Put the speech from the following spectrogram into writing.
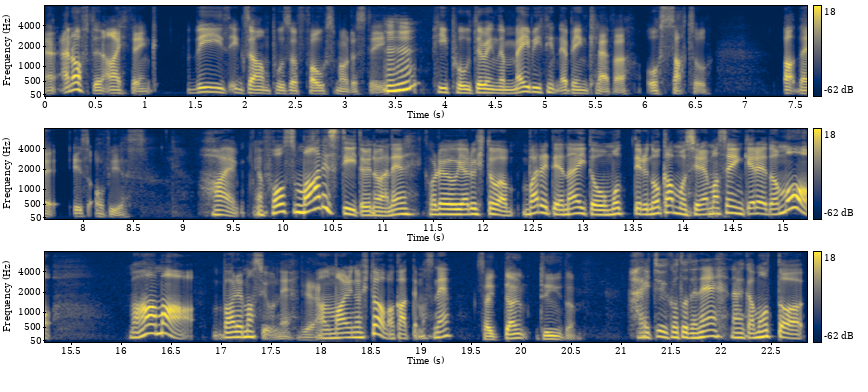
And and often, I think these examples of false modesty, Mm-hmm. people doing them maybe think they're being clever or subtle, but it's obvious. はい。フォースモデスティというのはね、これをやる人はバレてないと思ってるのかもしれませんけれども、まあまあ、バレますよね。あの周りの人は分かってますね。So don't do them. はい、ということでね、なんかもっと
